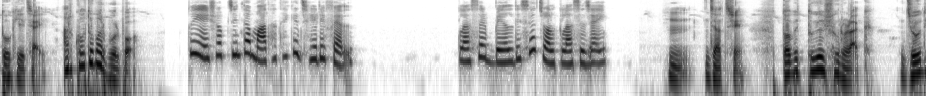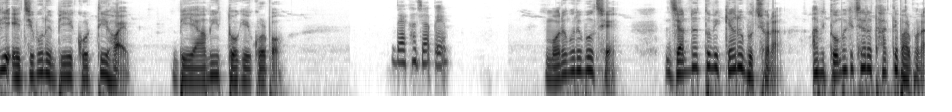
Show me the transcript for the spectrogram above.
তোকেই চাই। আর কতবার বলব? তুই এইসব চিন্তা মাথা থেকে ঝেড়ে ফেল। ক্লাসের বেল দিছে চল ক্লাসে যাই। হুম যাচ্ছে। তবে তুইও শুনে রাখ। যদি এ জীবনে বিয়ে করতেই হয় বিয়ে আমি তোকেই করব। দেখা যাবে। মনে মনে বলছে জান্নাত তুমি কেন বুঝছ না? আমি তোমাকে ছাড়া থাকতে পারব না।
